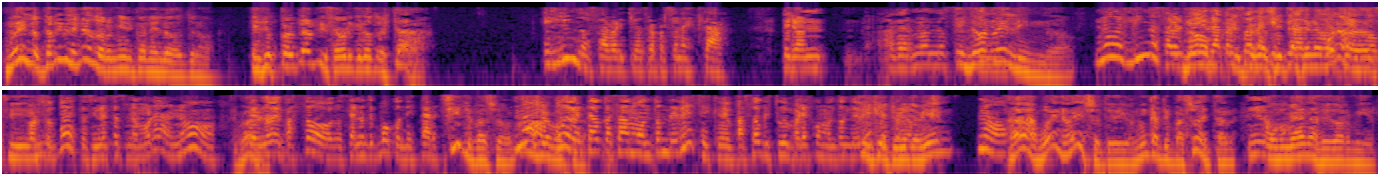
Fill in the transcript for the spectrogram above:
No es lo terrible, no dormir con el otro, es despertarte y saber que el otro está. es lindo saber que otra persona está. Pero, a ver, no, no sé. No, si- no es lindo. No, es lindo saber que No, hay una persona pero que si estás está enamorada, sí. Por supuesto, si no estás enamorada, no. Pero no me pasó, o sea, no te puedo contestar. Sí te pasó. ¿cómo No, te pude haber estado casada un montón de veces, que me pasó que estuve en pareja un montón de ¿Y veces. que estuviste pero- bien? No, Ah, bueno, eso te digo. Nunca te pasó estar No. con ganas de dormir.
